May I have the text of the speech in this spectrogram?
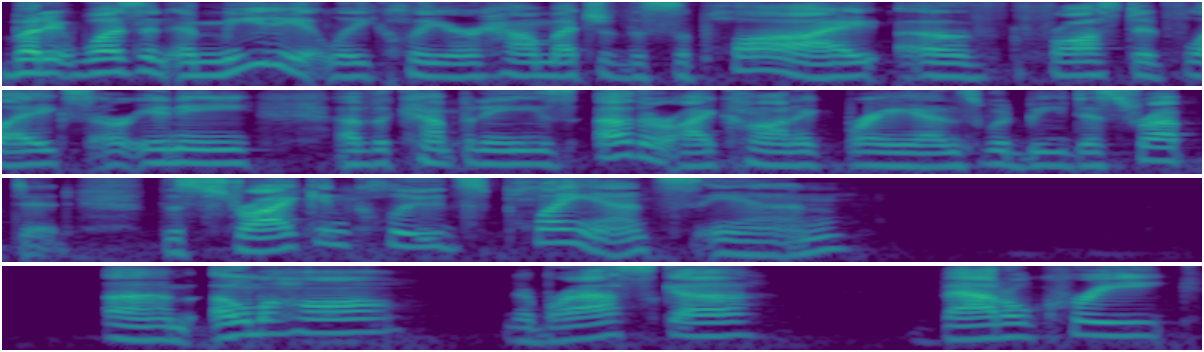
But it wasn't immediately clear how much of the supply of Frosted Flakes or any of the company's other iconic brands would be disrupted. The strike includes plants in um, Omaha, Nebraska, Battle Creek,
